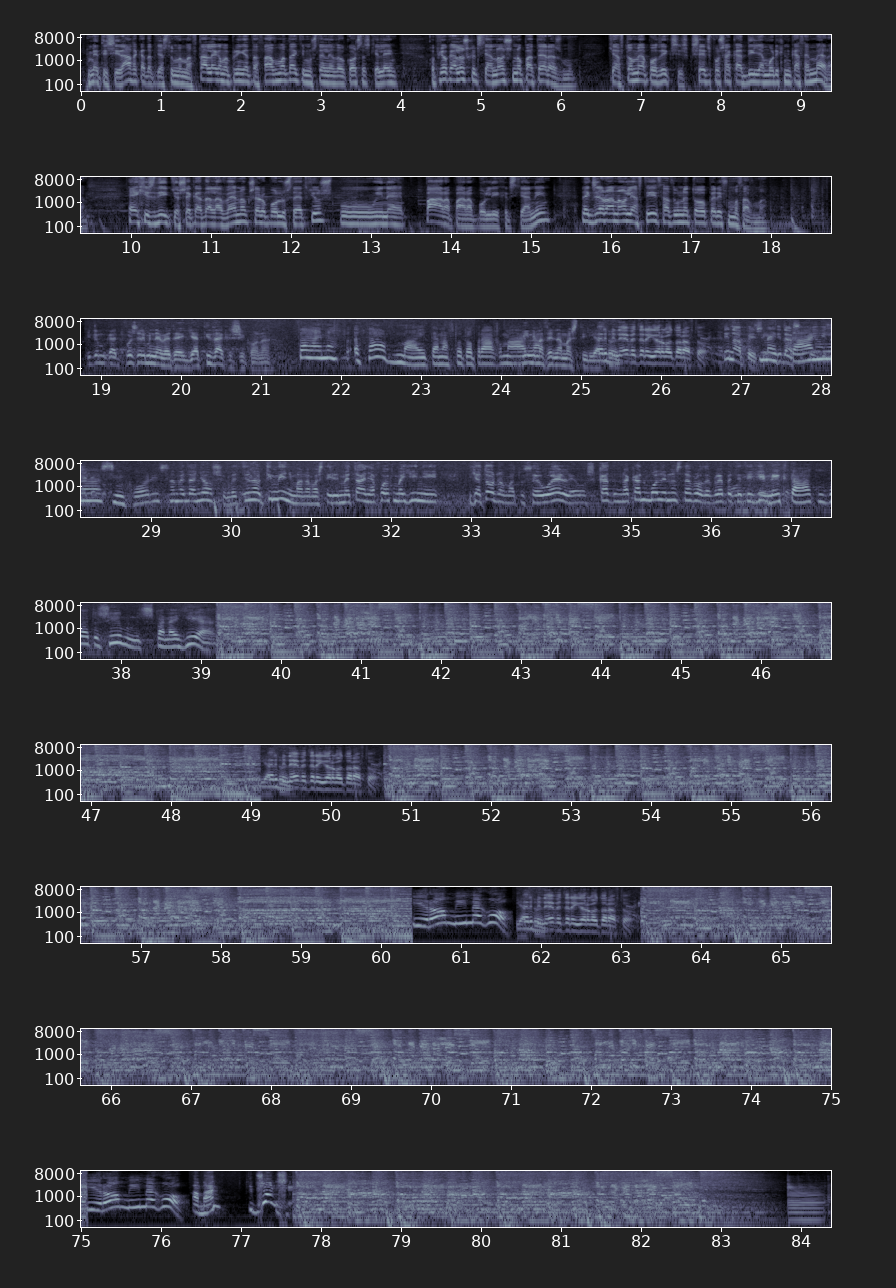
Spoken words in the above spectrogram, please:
με τη σειρά, θα καταπιαστούμε με αυτά. Λέγαμε πριν για τα θαύματα και μου στέλνει εδώ ο Κώστας και λέει: Ο πιο καλός χριστιανός είναι ο πατέρας μου. Και αυτό με αποδείξεις. Ξέρεις πόσα καντήλια μου ρίχνει κάθε μέρα. Έχεις δίκιο, σε καταλαβαίνω. Ξέρω πολλούς τέτοιους που είναι πάρα πάρα πολύ χριστιανοί. Δεν ξέρω αν όλοι αυτοί θα δουν το περίφημο θαύμα. Πείτε μου κάτι, πώς ερμηνεύετε, γιατί δάκρυσε εικόνα; Θα ένα θαύμα ήταν αυτό το πράγμα. Μήνυμα αλλά... θέλει να μας στείλει αυτό. Ερμηνεύεται, ρε Γιώργο, τώρα αυτό. Τι να πεις, τι να σου πει, συγχώρηση. Να μετανιώσουμε. Τι, τι μήνυμα να μας στείλει, μετάνια, αφού έχουμε γίνει για το όνομα του Θεού, έλεος, να κάνουμε όλοι ένα σταυρό, δεν βλέπετε τι γίνεται. Νύχτα άκουγα τους ύμνους της Παναγίας. Ερμηνεύεται ρε Γιώργο τώρα αυτό. Ερμηνεύεται ρε Γιώργο τώρα αυτό. Η Ρώμη είμαι εγώ. Αμάν, την ψώνισε.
